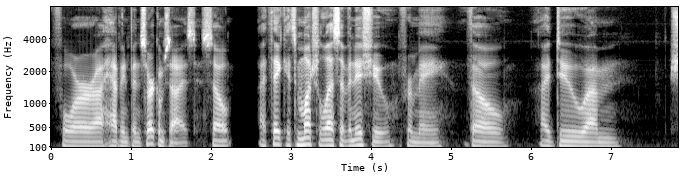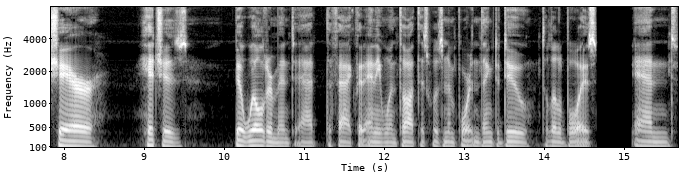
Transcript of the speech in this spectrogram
for uh, having been circumcised. So I think it's much less of an issue for me, though I do um, share Hitch's bewilderment at the fact that anyone thought this was an important thing to do to little boys. And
